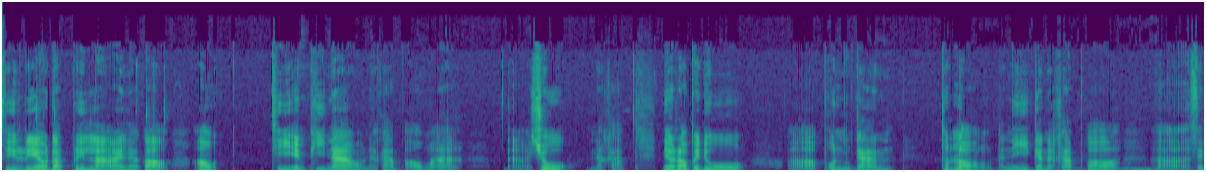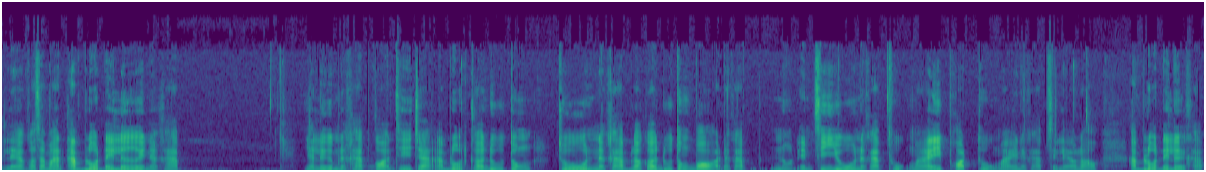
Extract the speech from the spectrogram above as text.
serial.println แล้วก็เอา tmp now นะครับ เอามาโชว์นะครับ เดี๋ยวเราไปดูผลการทดลองอันนี้กันนะครับ ก็เสร็จแล้วก็สามารถอัปโหลดได้เลยนะครับ อย่าลืมนะครับ ก่อนที่จะอัปโหลดก็ดูตรง Tool นะครับ แล้วก็ดูตรงบอร์ดนะครับ Node MCU นะครับ ถูกไหมพอร์ตถูกไหมนะครับ เสร็จแล้วเราอัปโหลดได้เลยครับ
